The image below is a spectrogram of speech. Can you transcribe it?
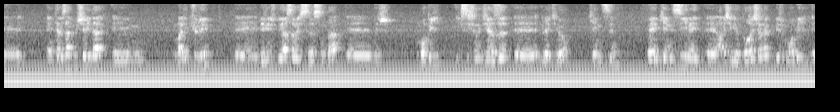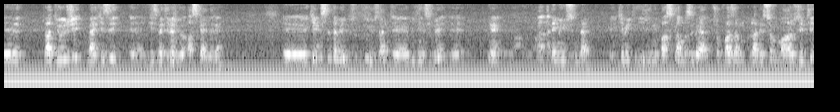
E, enteresan bir şey de e, Marie Curie e, Birinci Dünya Savaşı sırasında e, bir mobil X ışını cihazı e, üretiyor kendisi ve kendisi yine e, aynı şekilde dolaşarak bir mobil e, radyoloji merkezi e, hizmeti veriyor askerlere. E, kendisi de tabii bu yüzden e, bildiğiniz gibi e, yine anemi yüzünden e, kemik iliğinin baskılanması veya çok fazla radyasyon maruziyeti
